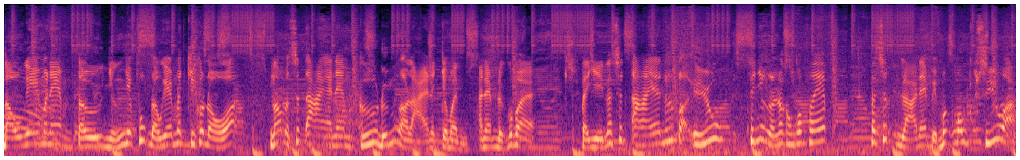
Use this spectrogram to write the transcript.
đầu game anh em từ những giây phút đầu game nó chưa có đồ á nó mà xích ai anh em cứ đứng ở lại cho mình. Anh em đừng có về. Tại vì nó xích ai nó rất là yếu thứ nhất là nó không có phép. Nó xích là anh em bị mất máu chút xíu à.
